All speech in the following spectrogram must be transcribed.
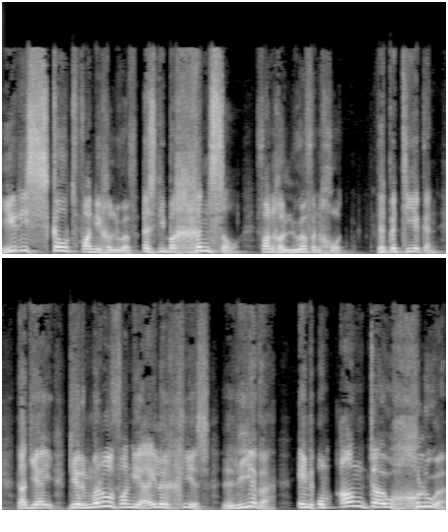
hierdie skild van die geloof is die beginsel van geloof in God. Dit beteken dat jy deur middel van die Heilige Gees lewe en om aan te hou glo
